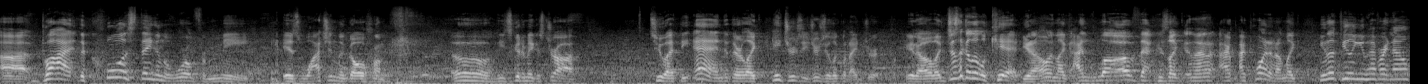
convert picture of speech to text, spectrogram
Uh, but the coolest thing in the world for me is watching them go from, oh, he's gonna make us draw, to at the end they're like, hey Jerzy, Jerzy, look what I drew, you know, like just like a little kid, you know, and like I love that because like, and I, I pointed, I'm like, you know that feeling you have right now?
